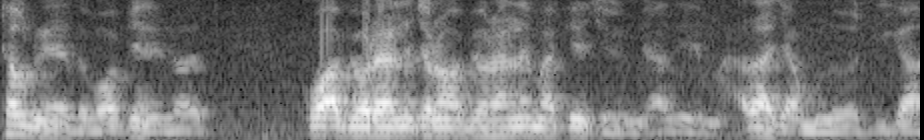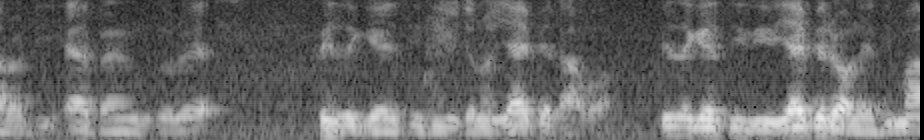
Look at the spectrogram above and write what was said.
ထုတ်နေတဲ့သဘောဖြစ်နေတော့ကိုကအပျော်တန်းလည်းကျွန်တော်အပျော်တန်းလည်းမဖြစ်ချင်ဘူးများသိရမလားအဲ့ဒါကြောင့်မလို့အဓိကတော့ဒီ album ဆိုတော့ physical CD ကိုကျွန်တော်ရိုက်ဖြစ်တာပေါ့ physical CD ရိုက်ဖြစ်တော့လေဒီမှာ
